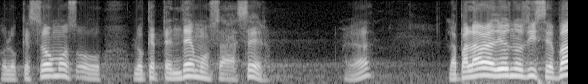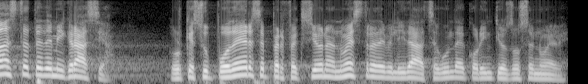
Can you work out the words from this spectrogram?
o lo que somos o lo que tendemos a hacer. La palabra de Dios nos dice, bástate de mi gracia, porque su poder se perfecciona en nuestra debilidad, 2 Corintios 12:9.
